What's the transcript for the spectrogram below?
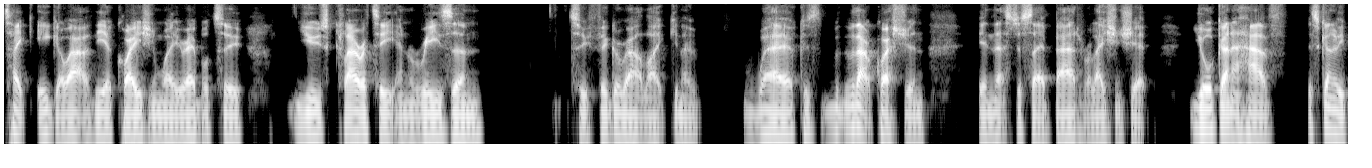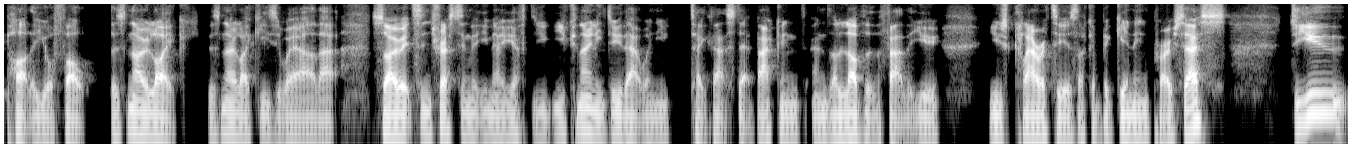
take ego out of the equation where you're able to use clarity and reason to figure out like you know where because without question in let's just say a bad relationship you're going to have it's going to be partly your fault. There's no like there's no like easy way out of that. So it's interesting that you know you have to you, you can only do that when you take that step back and and i love that the fact that you use clarity as like a beginning process. Do you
